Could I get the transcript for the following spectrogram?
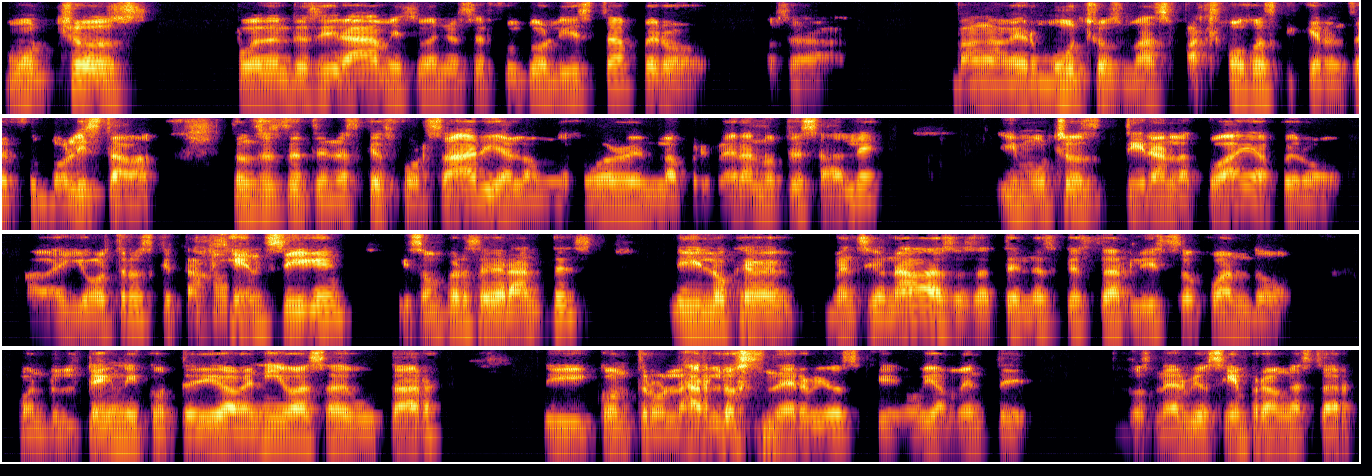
muchos pueden decir, ah, mi sueño es ser futbolista, pero, o sea, van a haber muchos más patojos que quieran ser futbolista, ¿va? Entonces te tienes que esforzar y a lo mejor en la primera no te sale y muchos tiran la toalla, pero hay otros que también siguen y son perseverantes y lo que mencionabas, o sea, tienes que estar listo cuando, cuando el técnico te diga, vení, vas a debutar y controlar los nervios, que obviamente los nervios siempre van a estar,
